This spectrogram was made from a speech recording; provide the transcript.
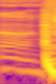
Uh.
